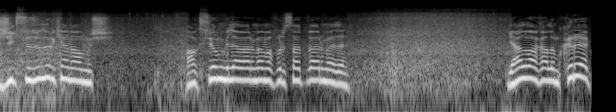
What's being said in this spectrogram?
Jig süzülürken almış. Aksiyon bile vermeme fırsat vermedi. Gel bakalım kırık.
